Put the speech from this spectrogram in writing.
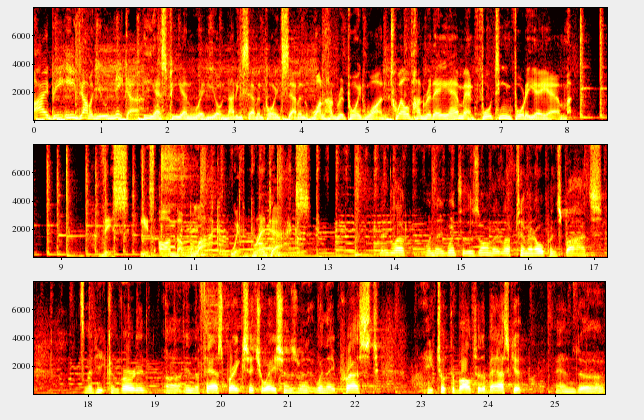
IBEW NECA. ESPN Radio 97.7, 100.1, 1200 AM, and 1440 AM. This is On the Block with Brent Axe. They left, when they went to the zone, they left him in open spots. And he converted uh, in the fast break situations when, when they pressed. He took the ball to the basket. And uh,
